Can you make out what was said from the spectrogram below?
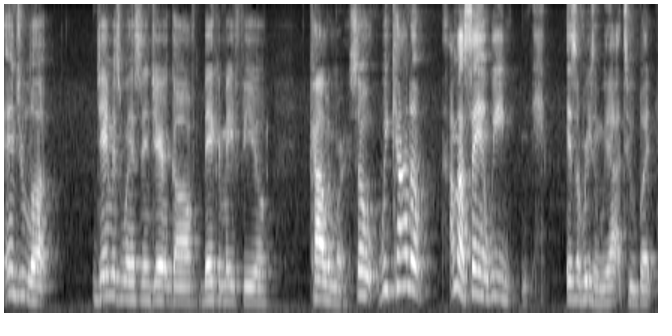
Andrew Luck, Jameis Winston, Jared Goff, Baker Mayfield, Kyler Murray. So we kind of, I'm not saying we, it's a reason we got to, but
